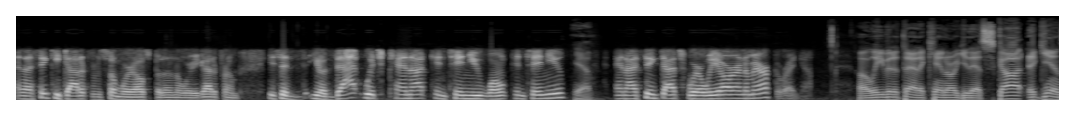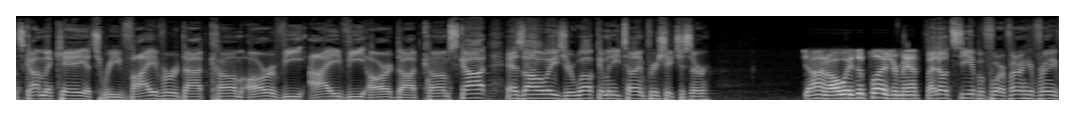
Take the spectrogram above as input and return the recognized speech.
and I think he got it from somewhere else, but I don't know where he got it from. He said, you know, that which cannot continue won't continue. Yeah. And I think that's where we are in America right now. I'll leave it at that. I can't argue that. Scott, again, Scott McKay, it's reviver.com, R V I V R.com. Scott, as always, you're welcome anytime. Appreciate you, sir. John, always a pleasure, man. If I don't see you before, if I don't hear from you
